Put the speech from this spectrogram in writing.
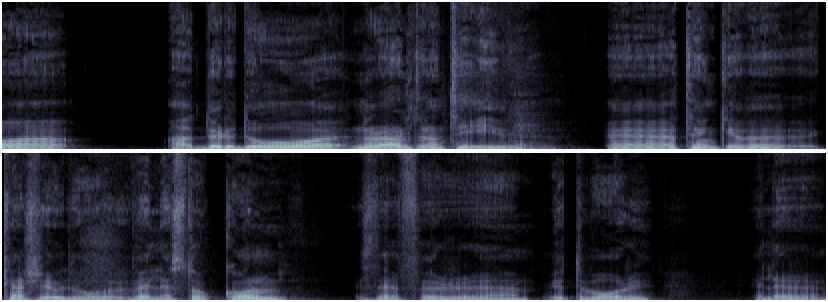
och hade du då några alternativ? Eh, jag tänker kanske då välja Stockholm istället för eh, Göteborg. Eller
